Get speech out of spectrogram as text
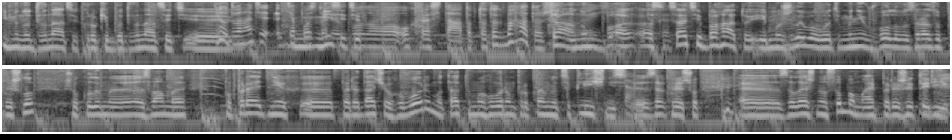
Іменно 12 кроків, бо 12 е, Ну, 12 апостолів місяців. було у Христа. Тобто тут багато ж. Так, ну асоціацій багато, і можливо, от мені в голову зразу прийшло, що коли ми з вами в попередніх е, передачах говоримо, та то ми говоримо про певну циклічність е, закри, що е, залежна особа має пережити рік.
